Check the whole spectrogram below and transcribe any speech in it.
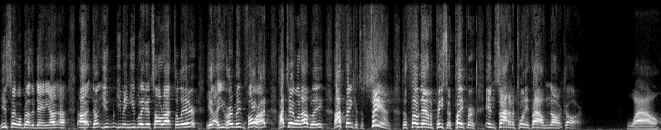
You say, well, Brother Danny, uh, uh, uh, don't you, you mean you believe it's all right to litter? Yeah, you heard me before. I, I tell you what I believe. I think it's a sin to throw down a piece of paper inside of a $20,000 car. Wow.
